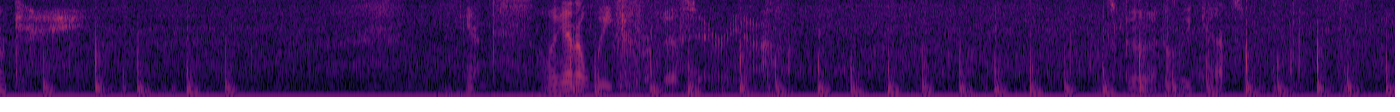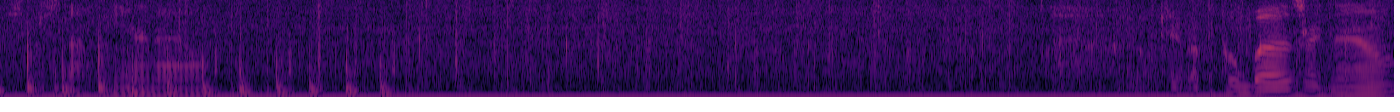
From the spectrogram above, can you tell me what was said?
Okay. Yes, we got a week from this area. That's good. We got some, stuff here now. I don't care about the Pumbaas right now.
